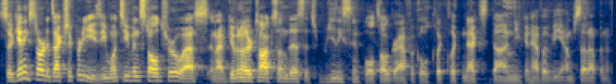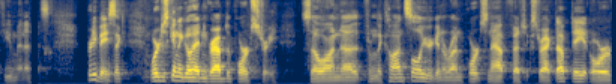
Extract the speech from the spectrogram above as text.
So getting started is actually pretty easy. Once you've installed TrueOS, and I've given other talks on this, it's really simple. It's all graphical. Click, click, next, done. You can have a VM set up in a few minutes. Pretty basic. We're just going to go ahead and grab the ports tree. So on uh, from the console, you're going to run portsnap, fetch, extract, update, or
